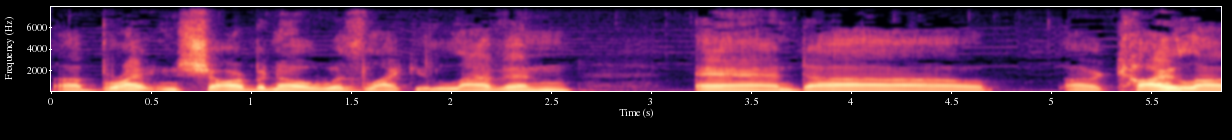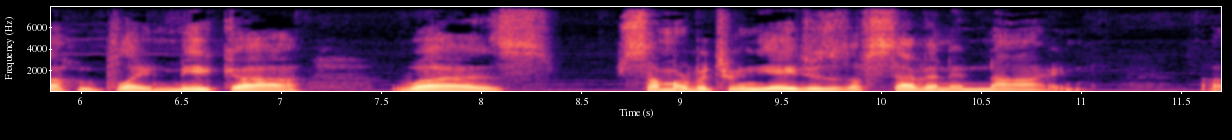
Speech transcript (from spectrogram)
uh, Brighton Charbonneau was like 11, and uh, uh, Kyla, who played Mika, was somewhere between the ages of seven and nine. Uh,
